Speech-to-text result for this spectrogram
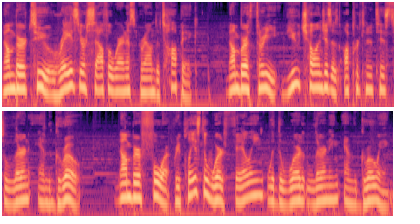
Number 2 Raise your self awareness around the topic. Number 3 View challenges as opportunities to learn and grow. Number four, replace the word failing with the word learning and growing.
